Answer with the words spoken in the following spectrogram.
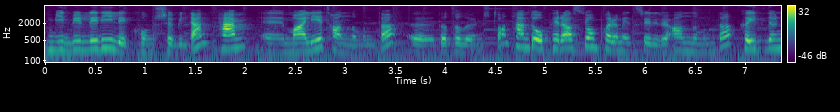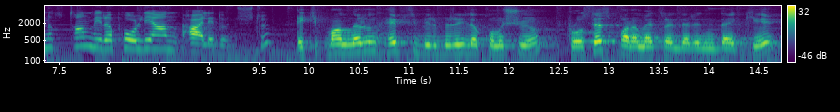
birbirleriyle konuşabilen hem e, maliyet anlamında e, datalarını tutan hem de operasyon parametreleri anlamında kayıtlarını tutan ve raporlayan hale dönüştü. Ekipmanların hepsi birbiriyle konuşuyor. Proses parametrelerindeki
